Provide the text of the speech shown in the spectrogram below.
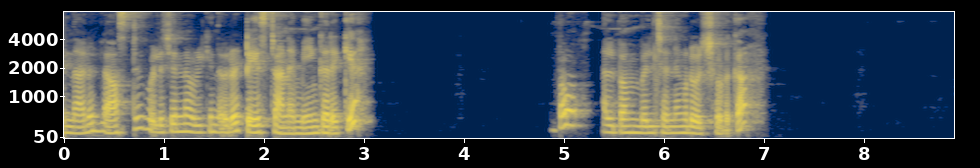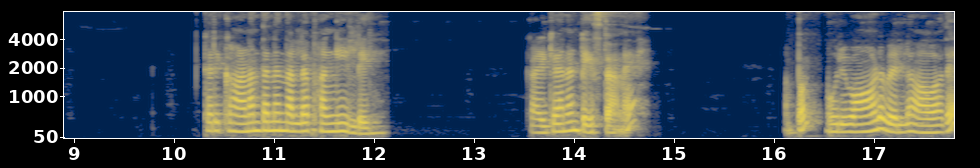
എന്നാലും ലാസ്റ്റ് വെളിച്ചെണ്ണ ഒഴിക്കുന്ന ഒരു ടേസ്റ്റാണ് മീൻ കറിക്ക് അപ്പോൾ അല്പം വെളിച്ചെണ്ണ കൂടി ഒഴിച്ചു കൊടുക്കാം. കറി കാണാൻ തന്നെ നല്ല ഭംഗിയില്ലേ? കഴിക്കാനും ടേസ്റ്റാണേ അപ്പം ഒരുപാട് വെള്ളം ആവാതെ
